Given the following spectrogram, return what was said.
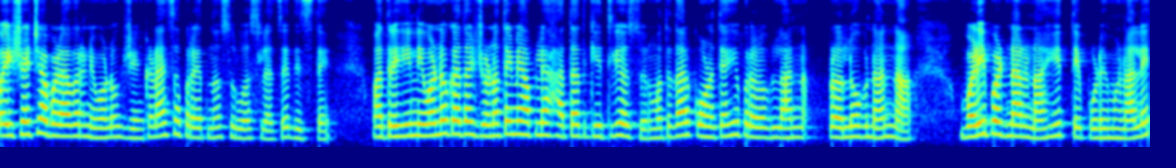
पैशाच्या बळावर निवडणूक जिंकण्याचा प्रयत्न सुरू असल्याचे दिसते. मात्र ही निवडणूक आता जनतेने आपल्या हातात घेतली असून मतदार कोणत्याही प्रलोभनांना प्रलोभनांना बळी पडणार नाहीत ते पुढे म्हणाले.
